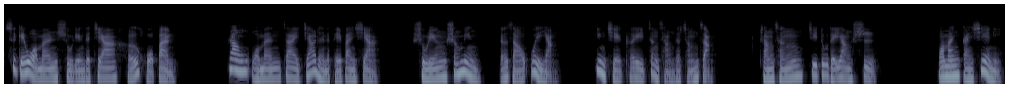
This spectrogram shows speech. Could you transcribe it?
赐给我们属灵的家和伙伴，让我们在家人的陪伴下，属灵生命得着喂养，并且可以正常的成长。长成基督的样式，我们感谢你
